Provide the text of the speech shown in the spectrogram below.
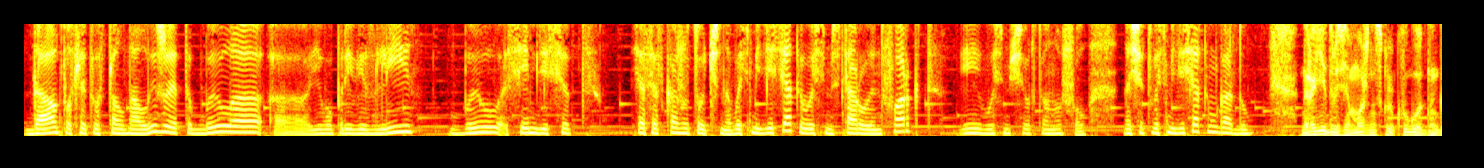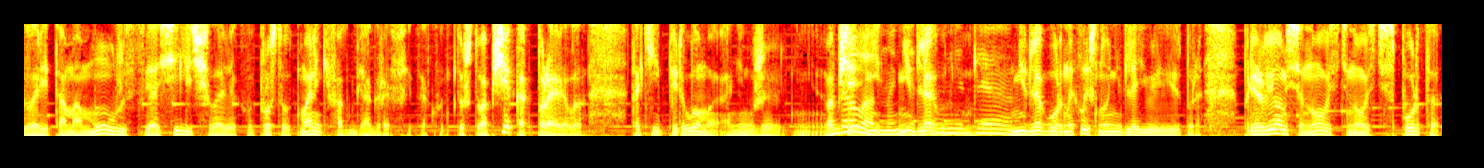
Да, он после этого стал на лыжи. Это было, э, его привезли, был 70, сейчас я скажу точно, 80-й, 82-й инфаркт, и в 84 он ушел. Значит, в 80-м году. Дорогие друзья, можно сколько угодно говорить там о мужестве, о силе человека. Вот просто вот маленький факт биографии такой. Потому что вообще, как правило, такие переломы, они уже не- вообще Да не, ладно, не нет, для, ну, не для- не для горных лыж, но не для Юрия Висбора. Прервемся, новости, новости спорта.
